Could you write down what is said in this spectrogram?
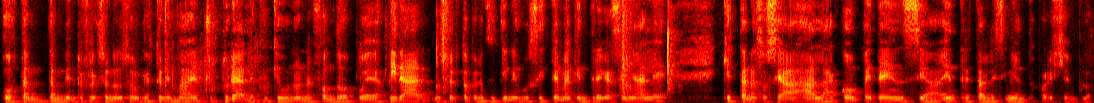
o están también reflexionando sobre cuestiones más estructurales, porque uno en el fondo puede aspirar, ¿no es cierto? Pero si tienes un sistema que entrega señales que están asociadas a la competencia entre establecimientos, por ejemplo,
